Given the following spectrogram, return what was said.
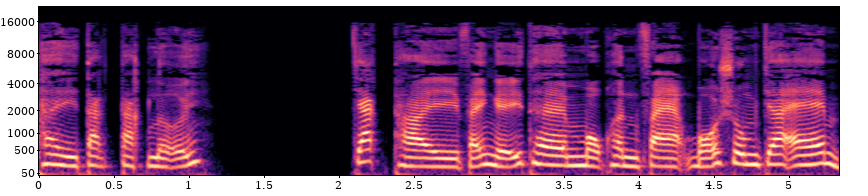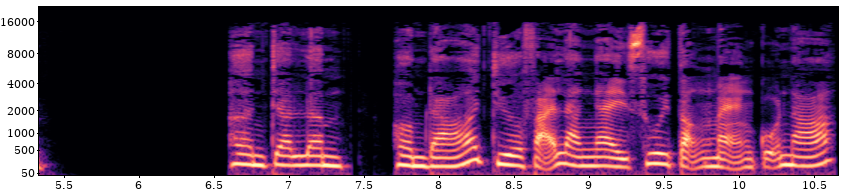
Thầy tặc tặc lưỡi. Chắc thầy phải nghĩ thêm một hình phạt bổ sung cho em. Hên cho Lâm, hôm đó chưa phải là ngày xui tận mạng của nó.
